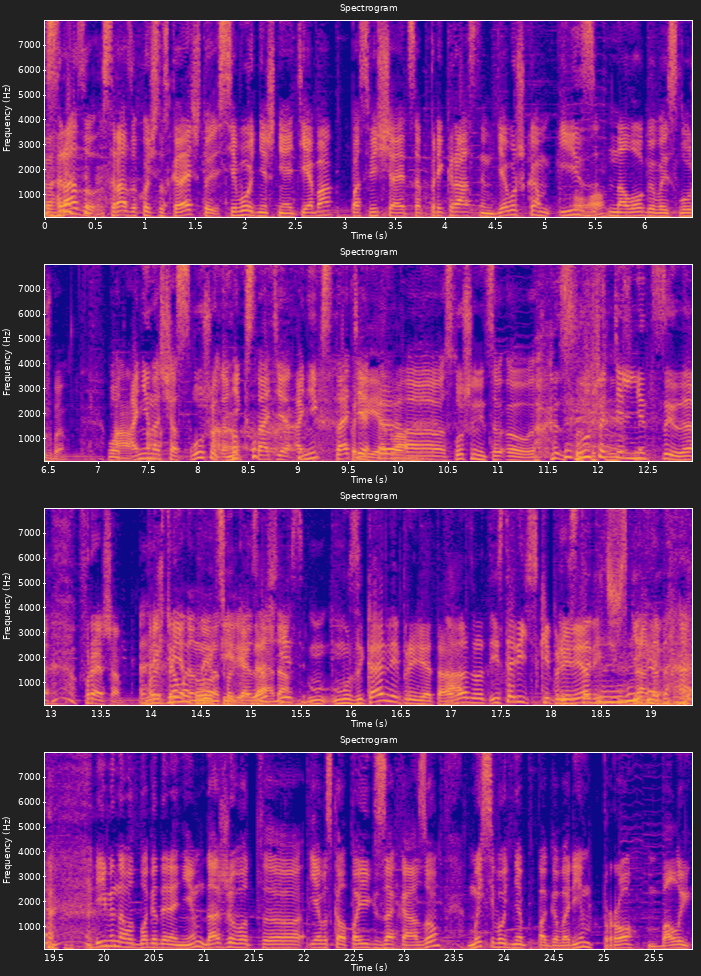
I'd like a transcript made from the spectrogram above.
Сразу, сразу хочется сказать, что сегодняшняя тема посвящается прекрасным девушкам из налоговой службы. Вот, они нас сейчас слушают, они, кстати, они, кстати, Привет вам. э, слушательницы, э, слушательницы, да, Фреша. Мы ждем их в эфире, да. есть музыкальный привет, а у нас вот исторический привет. Исторический. Да-да-да. Именно вот благодаря ним, даже вот, э, я бы сказал, по их заказу, мы сегодня поговорим про балы.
